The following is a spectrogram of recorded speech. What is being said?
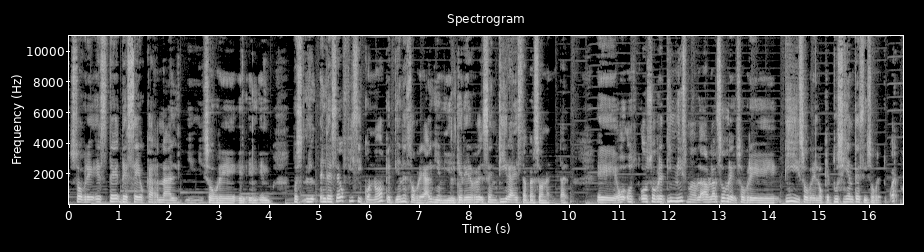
sobre este deseo carnal y sobre el, pues, el deseo físico, ¿no? Que tiene sobre alguien y el querer sentir a esta persona y tal. Eh, o, sobre ti mismo, hablar sobre, sobre ti, sobre lo que tú sientes y sobre tu cuerpo.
